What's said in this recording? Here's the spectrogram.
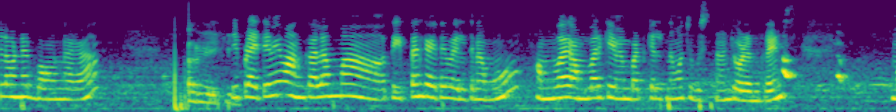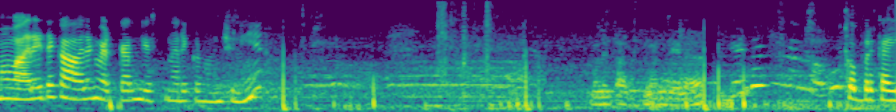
ఎలా ఉన్నారు బాగున్నారా? ఇప్పుడైతే మేము అంకాలమ్మ తీర్థానికి అయితే వెళ్తున్నాము. అమ్మవారి అమ్మవారికి ఏమేమి పట్టుకెళ్తున్నామో చూపిస్తున్నాను చూడండి ఫ్రెండ్స్. మా వారైతే కావాలని వెటకారం చేస్తున్నారు ఇక్కడ చేయలే కొబ్బరికాయ.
